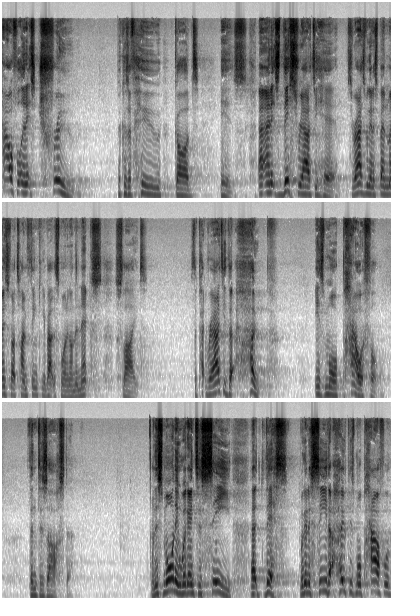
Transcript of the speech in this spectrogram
powerful and it's true because of who God is. And it's this reality here. It's the reality we're going to spend most of our time thinking about this morning on the next slide. It's the reality that hope is more powerful than disaster. And this morning, we're going to see uh, this. We're going to see that hope is more powerful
